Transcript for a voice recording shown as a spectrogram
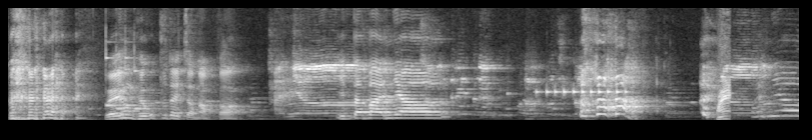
아니야. 왜 형 배고프다 했잖아 아까. 안녕. 이따 봐 안녕. 안 빠진다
